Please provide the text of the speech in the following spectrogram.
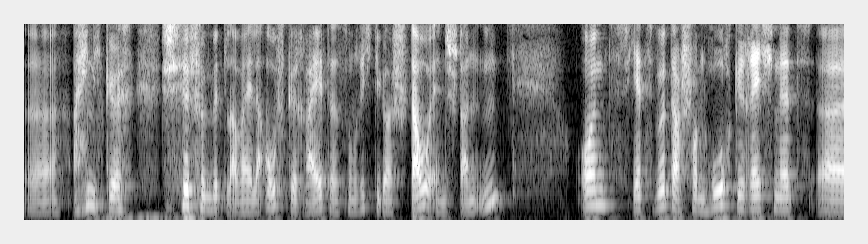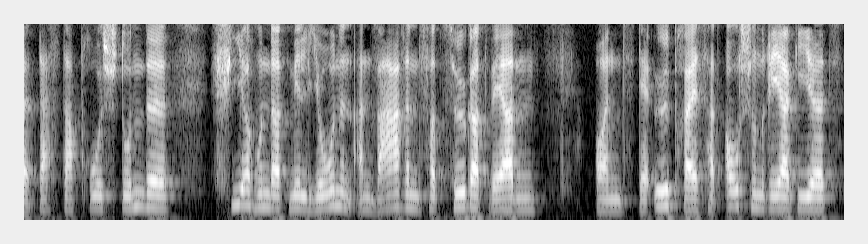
äh, einige Schiffe mittlerweile aufgereiht. Da ist so ein richtiger Stau entstanden. Und jetzt wird da schon hochgerechnet, äh, dass da pro Stunde 400 Millionen an Waren verzögert werden. Und der Ölpreis hat auch schon reagiert.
